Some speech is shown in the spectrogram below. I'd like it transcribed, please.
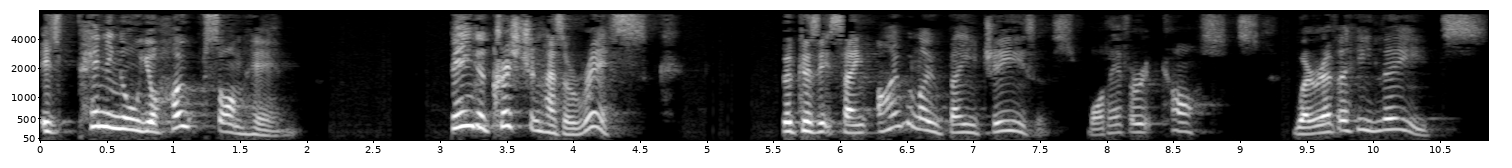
It's pinning all your hopes on him. Being a Christian has a risk because it's saying, I will obey Jesus, whatever it costs, wherever he leads.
